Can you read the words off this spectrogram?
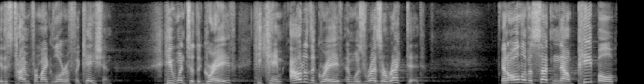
It is time for my glorification. He went to the grave, he came out of the grave and was resurrected. And all of a sudden, now people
